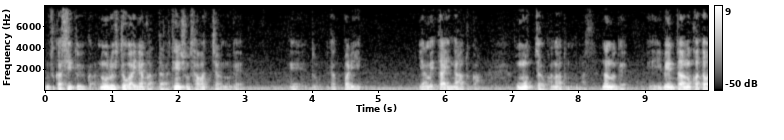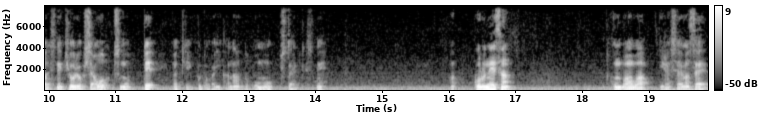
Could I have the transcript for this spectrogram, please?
難しいというか乗る人がいなかったらテンション下がっちゃうので、えーと、やっぱりやめたいなとか思っちゃうかなと思います。なのでイベンターの方はですね協力者を募ってやっていくことがいいかなと思うスタイルですね。あゴル姉さんこんばんは。いらっしゃいませ。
